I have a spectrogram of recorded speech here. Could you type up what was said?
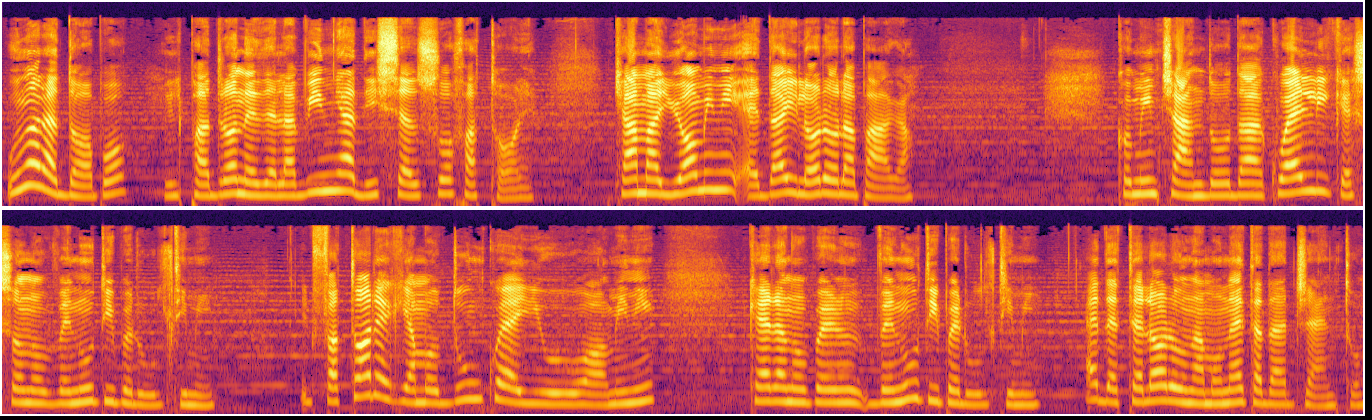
Un'ora dopo, il padrone della vigna disse al suo fattore: Chiama gli uomini e dai loro la paga. Cominciando da quelli che sono venuti per ultimi. Il fattore chiamò dunque gli uomini che erano per- venuti per ultimi e dette loro una moneta d'argento,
